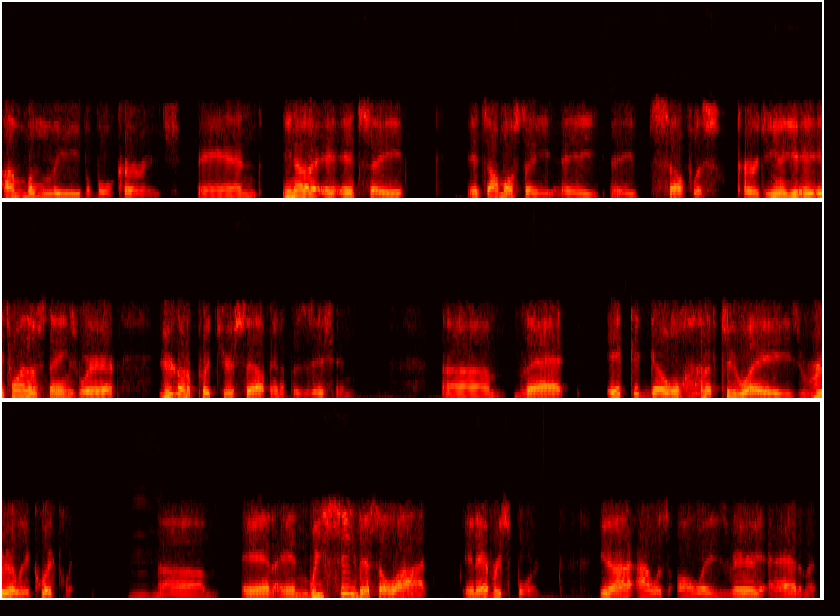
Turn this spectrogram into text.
unbelievable courage, and you know, it, it's a, it's almost a, a a selfless courage. You know, you, it's one of those things where you're going to put yourself in a position um, that it could go one of two ways really quickly. Mm-hmm. Um, and and we see this a lot in every sport. You know, I, I was always very adamant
